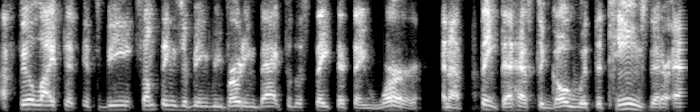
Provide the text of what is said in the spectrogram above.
I feel like that it's being some things are being reverting back to the state that they were. And I think that has to go with the teams that are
